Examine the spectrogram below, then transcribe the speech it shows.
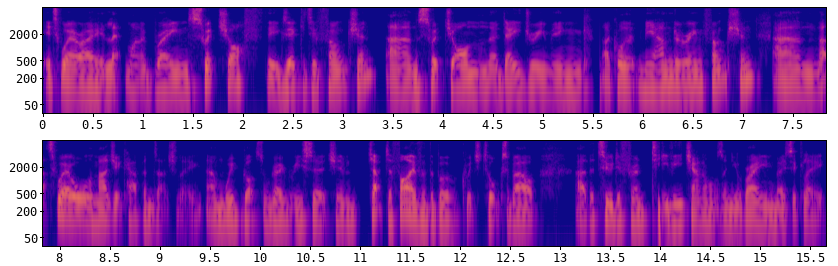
It's where I let my brain switch off the executive function and switch on the daydreaming, I call it meandering function. And that's where all the magic happens, actually. And we've got some great research in chapter five of the book, which talks about uh, the two different TV channels in your brain, basically.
